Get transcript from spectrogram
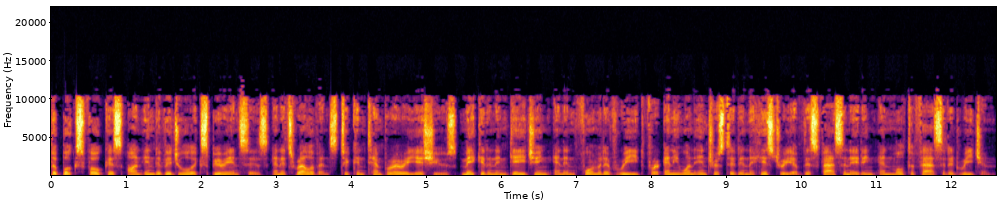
The book's focus on individual experiences and its relevance to contemporary issues make it an engaging and informative read for anyone interested in the history of this fascinating and multifaceted region.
